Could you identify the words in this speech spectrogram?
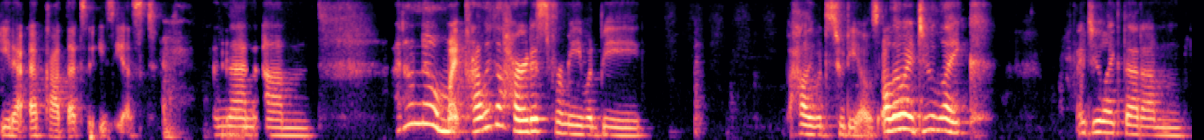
eat at Epcot. That's the easiest. And Yeah. then um, I don't know. My probably the hardest for me would be Hollywood Studios. Although I do like, I do like that um,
